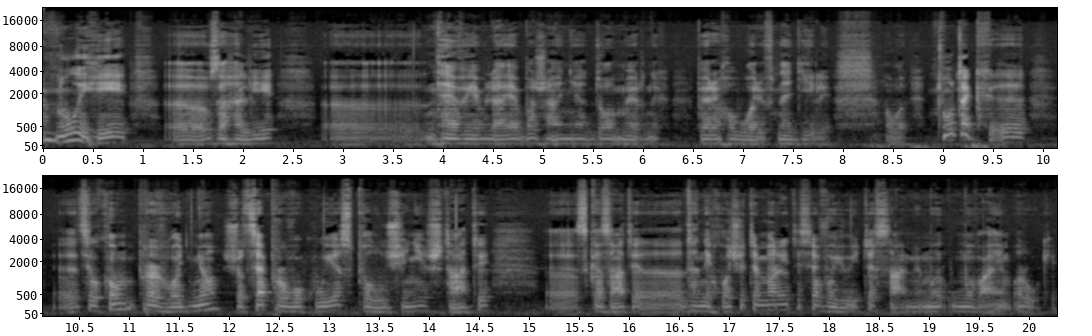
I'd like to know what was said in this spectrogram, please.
Ну і е, взагалі не виявляє бажання до мирних переговорів на ділі. От. Ну так цілком природньо, що це провокує Сполучені Штати е, сказати, е, да не хочете миритися, воюйте самі, ми умиваємо руки.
